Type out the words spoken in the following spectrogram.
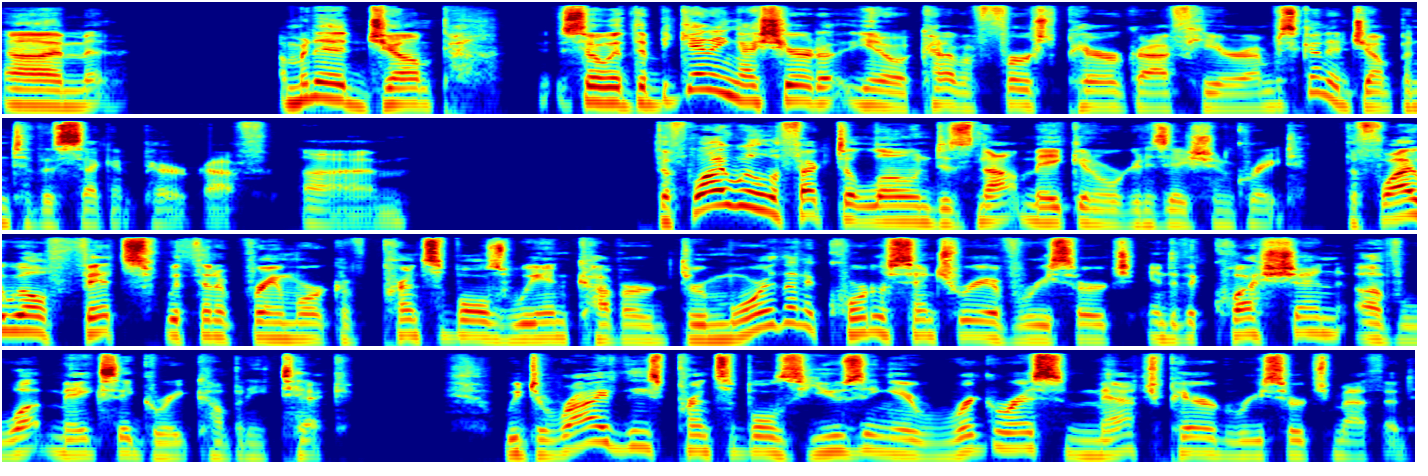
Um, I'm going to jump. So at the beginning, I shared, you know, kind of a first paragraph here. I'm just going to jump into the second paragraph. Um, the flywheel effect alone does not make an organization great. The flywheel fits within a framework of principles we uncovered through more than a quarter century of research into the question of what makes a great company tick. We derived these principles using a rigorous match paired research method,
